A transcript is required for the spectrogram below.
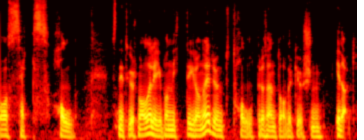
og seks hold. Snittkursmålet ligger på 90 kroner, rundt 12% over kursen i dag.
